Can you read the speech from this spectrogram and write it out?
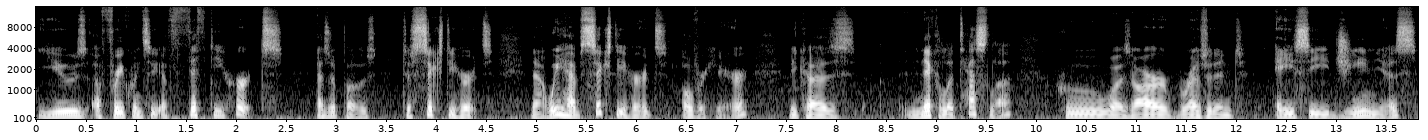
use a frequency of 50 hertz as opposed to 60 hertz. Now we have 60 hertz over here because Nikola Tesla, who was our resident AC genius,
